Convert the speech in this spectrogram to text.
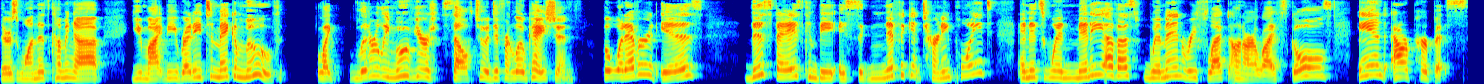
there's one that's coming up. You might be ready to make a move, like literally move yourself to a different location. But whatever it is, this phase can be a significant turning point, And it's when many of us women reflect on our life's goals and our purpose.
